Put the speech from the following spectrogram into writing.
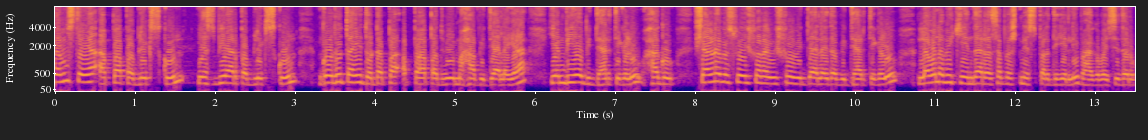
ಸಂಸ್ಥೆಯ Appa public school, SBR public school, Godutai Doddappa Appa ಪದವಿ ಮಹಾವಿದ್ಯಾಲಯ, ಎಂಬಿಎ ವಿದ್ಯಾರ್ಥಿಗಳು ಹಾಗೂ ಶರಣಬಸವೇಶ್ವರ ವಿಶ್ವವಿದ್ಯಾಲಯದ ವಿದ್ಯಾರ್ಥಿಗಳು ಲವಲವಿಕೆಯಿಂದ ರಸಪ್ರಶ್ನೆ ಸ್ಪರ್ಧೆಯಲ್ಲಿ ಭಾಗವಹಿಸಿದರು.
